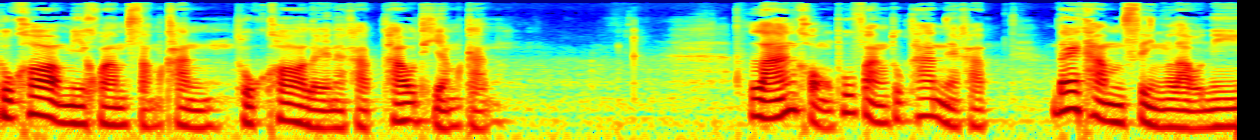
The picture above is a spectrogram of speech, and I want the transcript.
ทุกข้อมีความสำคัญทุกข้อเลยนะครับ เท่าเทียมกัน ร้านของผู้ฟังทุกท่านเนี่ยครับ ได้ทำสิ่งเหล่านี้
